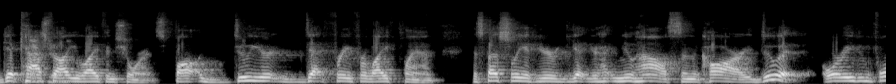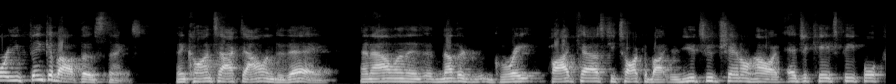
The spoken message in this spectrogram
Get cash value life insurance. Do your debt free for life plan, especially if you're get your new house and the car. Do it, or even before you think about those things. And contact Alan today. And Alan is another great podcast. You talk about your YouTube channel, how it educates people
